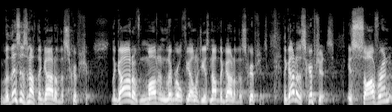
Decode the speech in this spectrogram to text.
But this is not the God of the Scriptures. The God of modern liberal theology is not the God of the Scriptures. The God of the Scriptures is sovereign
